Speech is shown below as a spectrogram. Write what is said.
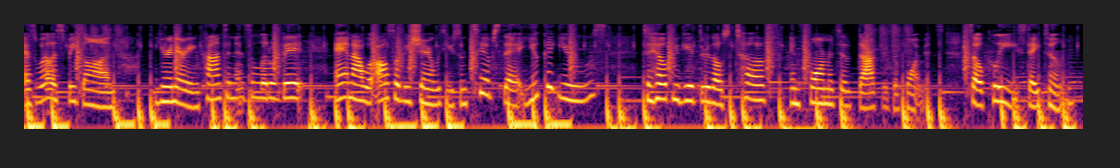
as well as speak on urinary incontinence a little bit. And I will also be sharing with you some tips that you could use to help you get through those tough, informative doctor's appointments. So please stay tuned.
